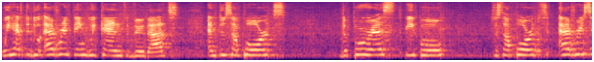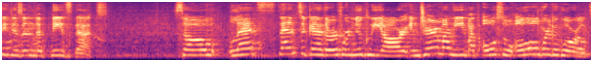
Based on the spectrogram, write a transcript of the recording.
We have to do everything we can to do that and to support the poorest people, to support every citizen that needs that. So let's stand together for nuclear in Germany, but also all over the world.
